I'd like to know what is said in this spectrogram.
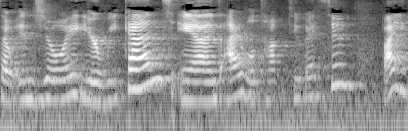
So enjoy your weekend, and I will talk to you guys soon. Bye.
